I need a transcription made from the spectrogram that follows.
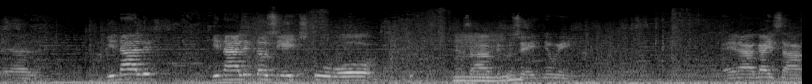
Ayan. Ginalit, ginalit daw si H2O. Sabi ko sa inyo eh. Ayan na guys ha.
